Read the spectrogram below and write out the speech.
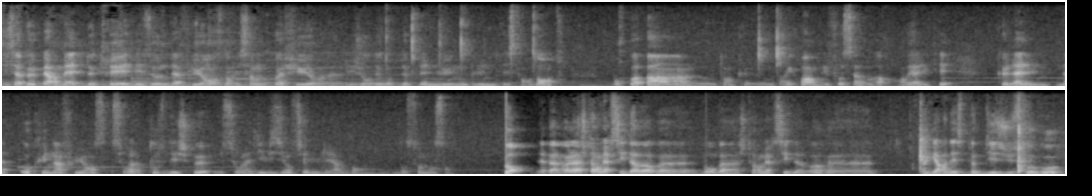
si ça peut permettre de créer des zones d'affluence dans les salons de coiffure euh, les jours de, pleine lune ou de lune descendante, pourquoi pas, hein, que, autant y croire, mais il faut savoir en réalité que la lune n'a aucune influence sur la pousse des cheveux et sur la division cellulaire dans son ensemble. Bon, et eh ben voilà, je te remercie d'avoir euh, bon bah je te remercie d'avoir euh, regardé ce top 10 jusqu'au bout.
